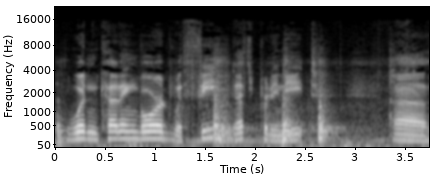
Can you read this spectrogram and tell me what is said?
Wooden cutting board with feet. That's pretty neat. A uh,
